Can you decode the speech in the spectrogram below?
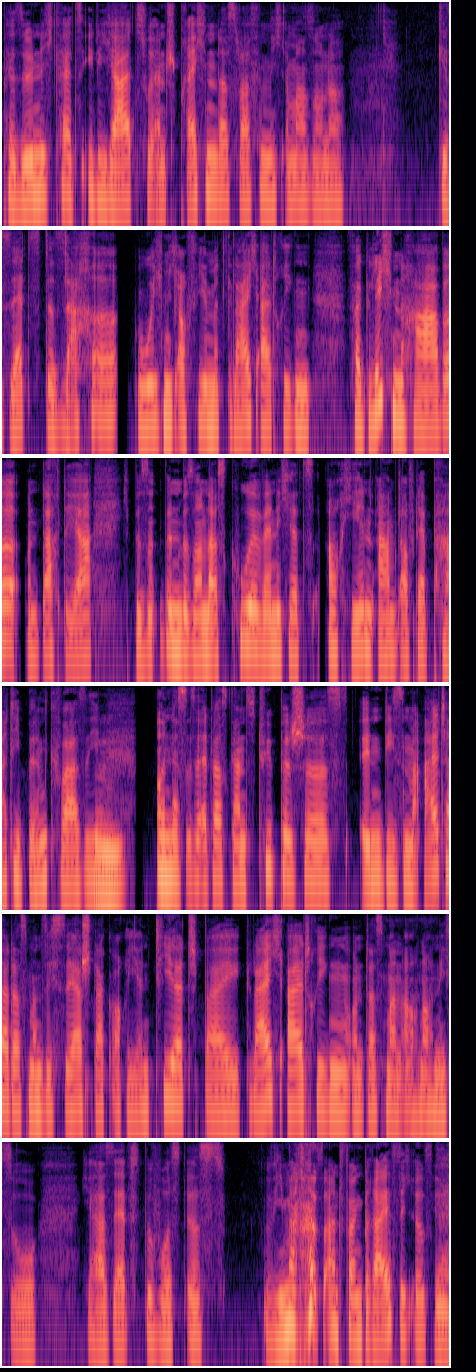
Persönlichkeitsideal zu entsprechen. Das war für mich immer so eine gesetzte Sache, wo ich mich auch viel mit Gleichaltrigen verglichen habe und dachte, ja, ich bin besonders cool, wenn ich jetzt auch jeden Abend auf der Party bin quasi. Mhm. Und das ist etwas ganz Typisches in diesem Alter, dass man sich sehr stark orientiert bei Gleichaltrigen und dass man auch noch nicht so ja, selbstbewusst ist, wie man das Anfang 30 ist. Ja.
